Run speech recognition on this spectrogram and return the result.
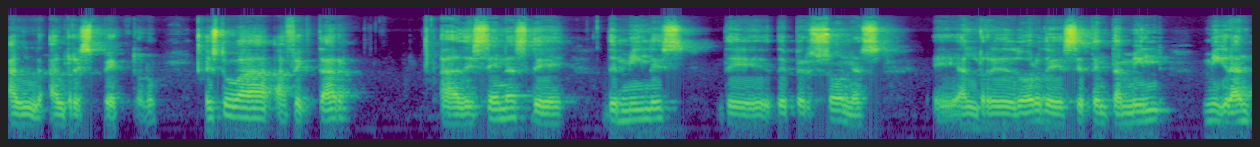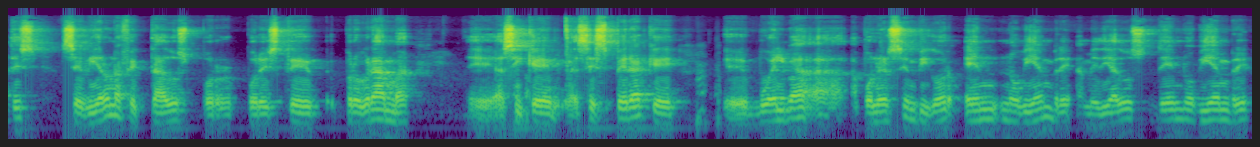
al, respecto. ¿no? Esto va a afectar a decenas de, miles de, de personas, alrededor de 70 mil migrantes se vieron afectados por, por este programa, eh, así que se espera que eh, vuelva a, ponerse en vigor en noviembre, a mediados de noviembre,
